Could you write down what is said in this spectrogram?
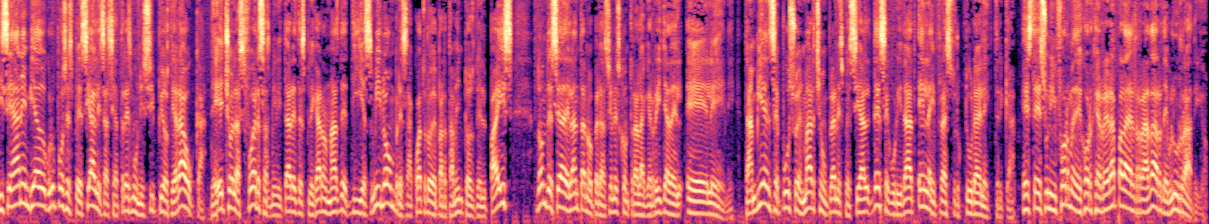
y se han enviado grupos especiales hacia tres municipios de Arauca. De hecho, las fuerzas militares desplegaron más de 10.000 hombres a cuatro departamentos del país, donde se adelantan operaciones contra la guerrilla del ELN. También se puso en marcha un plan especial de seguridad en la infraestructura eléctrica. Este es un informe de Jorge Herrera para el radar de Blue Radio.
